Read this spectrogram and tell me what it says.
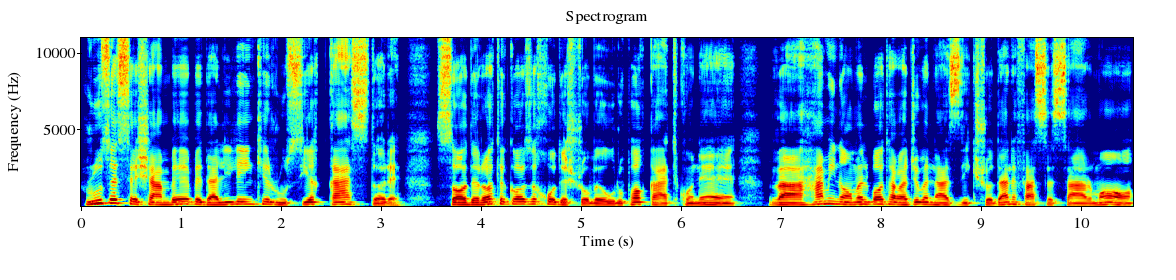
روز سهشنبه به دلیل اینکه روسیه قصد داره صادرات گاز خودش رو به اروپا قطع کنه و همین عامل با توجه به نزدیک شدن فصل سرما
